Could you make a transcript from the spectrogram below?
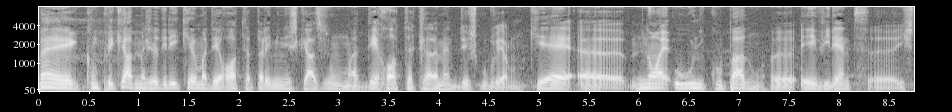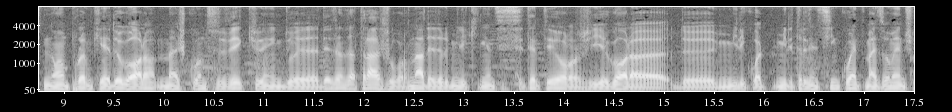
Bem, é complicado, mas eu diria que é uma derrota, para mim, neste caso, uma derrota claramente deste governo, que é, uh, não é o único culpado, uh, é evidente, uh, isto não é um problema que é de agora, mas quando se vê que em 10 anos atrás o ordenado é de 1.570 euros e agora de 1.350, mais ou menos,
